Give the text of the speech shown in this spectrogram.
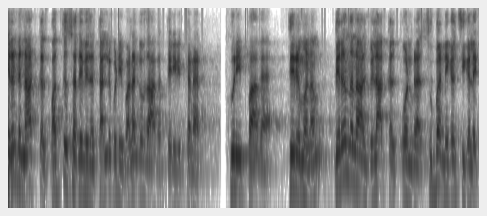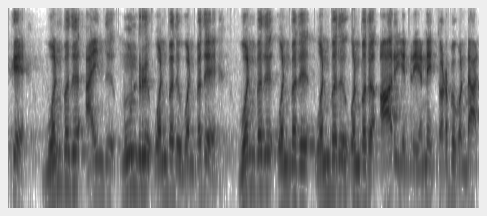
இரண்டு நாட்கள் பத்து சதவீத தள்ளுபடி வழங்குவதாக தெரிவித்தனர். குறிப்பாக திருமணம் பிறந்தநாள் விழாக்கள் போன்ற சுப நிகழ்ச்சிகளுக்கு ஒன்பது ஐந்து மூன்று ஒன்பது ஒன்பது ஒன்பது ஒன்பது ஒன்பது ஒன்பது ஆறு என்ற எண்ணை தொடர்பு கொண்டால்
